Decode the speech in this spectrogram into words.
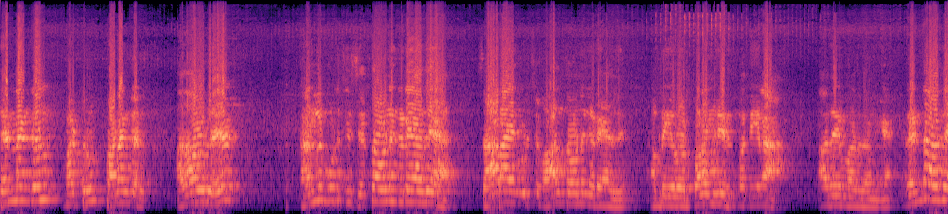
தென்னங்கள் மற்றும் பணங்கள் அதாவது கல்லு குடிச்சு செத்தவனும் கிடையாது சாராயம் குடிச்சு வாழ்ந்தவனும் கிடையாது அப்படிங்கிற ஒரு பழமொழி இருக்கு பாத்தீங்களா? அதே மாதிரிதானுங்க. ரெண்டாவது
